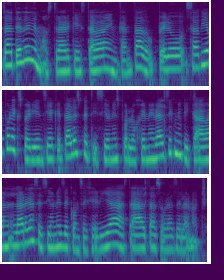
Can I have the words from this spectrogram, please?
Traté de demostrar que estaba encantado, pero sabía por experiencia que tales peticiones por lo general significaban largas sesiones de consejería hasta altas horas de la noche.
